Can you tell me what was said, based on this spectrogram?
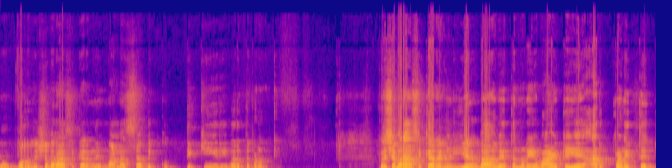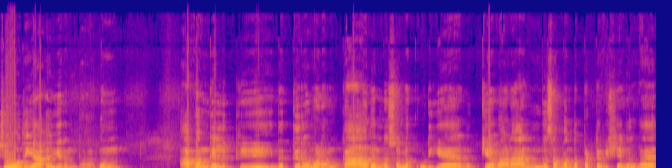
ஒவ்வொரு ரிஷபராசிக்காரங்களையும் மனசு அப்படியே குத்தி கீறி வருத்தப்பட வைக்கும் ரிஷபராசிக்காரர்கள் இயல்பாகவே தன்னுடைய வாழ்க்கையை அர்ப்பணித்த ஜோதியாக இருந்தாலும் அவங்களுக்கு இந்த திருமணம் காதல்னு சொல்லக்கூடிய முக்கியமான அன்பு சம்பந்தப்பட்ட விஷயங்களில்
